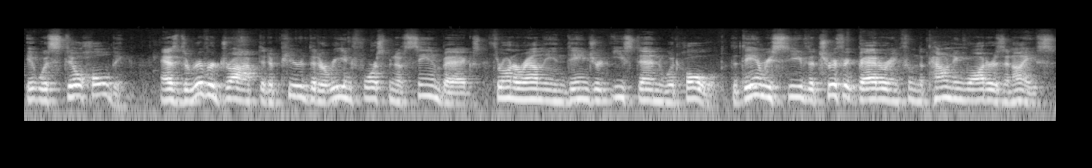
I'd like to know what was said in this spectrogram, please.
it was still holding. As the river dropped, it appeared that a reinforcement of sandbags thrown around the endangered east end would hold. The dam received a terrific battering from the pounding waters and ice,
